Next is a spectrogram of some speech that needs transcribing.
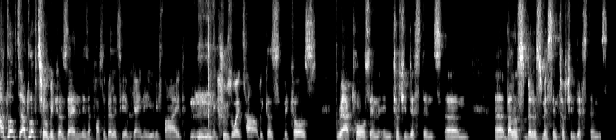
I'd love to. I'd love to because then there's a possibility of getting a unified cruiserweight title because because Riakporhe's in in touching distance. Um, uh, Billam-Smith's in touching distance.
